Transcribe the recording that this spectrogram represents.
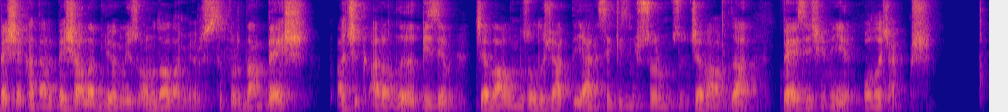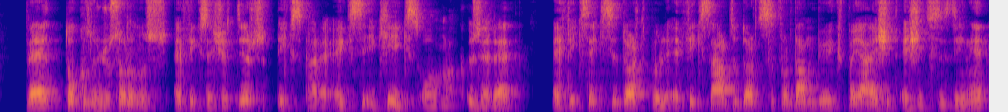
5'e kadar 5'i alabiliyor muyuz? Onu da alamıyoruz. 0'dan 5 açık aralığı bizim cevabımız olacaktı. Yani 8. sorumuzun cevabı da B seçeneği olacakmış. Ve 9. sorumuz fx eşittir x kare eksi 2x olmak üzere fx eksi 4 bölü fx artı 4 sıfırdan büyük veya eşit eşitsizliğini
